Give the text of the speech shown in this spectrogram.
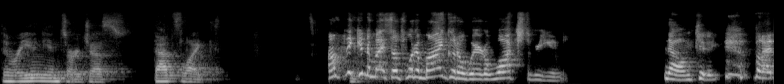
The reunions are just, that's like I'm thinking to myself, what am I going to wear to watch the reunion? No, I'm kidding. But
